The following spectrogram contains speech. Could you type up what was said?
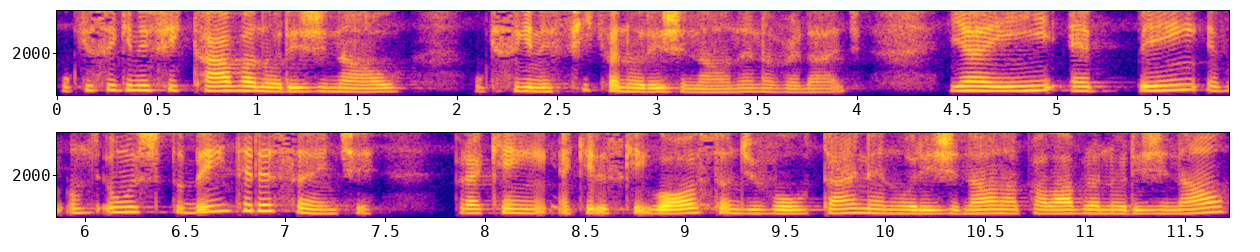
o que significava no original, o que significa no original, né, na verdade. E aí é bem é um estudo bem interessante para quem aqueles que gostam de voltar, né, no original, na palavra no original,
